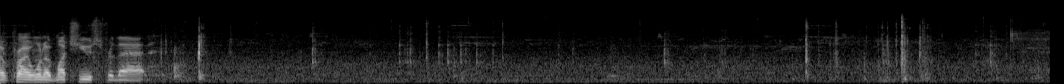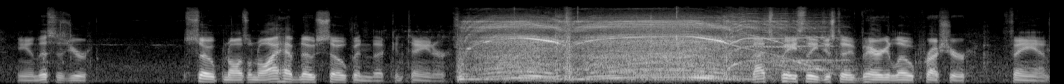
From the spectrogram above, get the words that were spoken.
I probably won't have much use for that. And this is your soap nozzle. No, I have no soap in the container. That's basically just a very low pressure fan.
